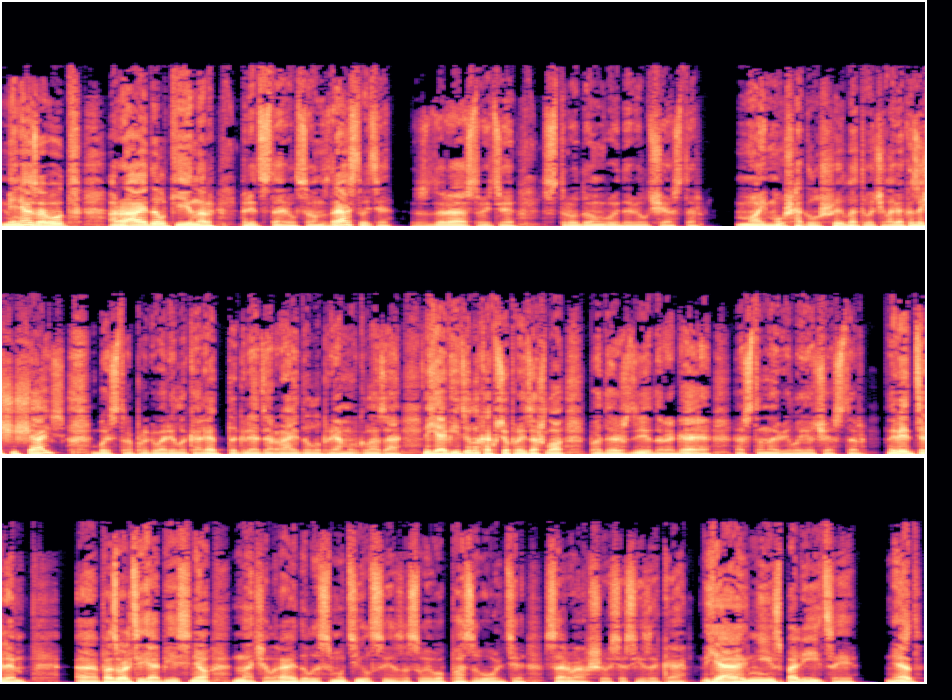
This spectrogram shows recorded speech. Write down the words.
«Меня зовут Райдл Киннер», — представился он. «Здравствуйте». «Здравствуйте», — с трудом выдавил Честер. «Мой муж оглушил этого человека, защищаясь», — быстро проговорила Калетта, глядя Райделу прямо в глаза. «Я видела, как все произошло». «Подожди, дорогая», — остановил ее Честер. «Видите ли, э, позвольте я объясню», — начал Райдел и смутился из-за своего «позвольте», сорвавшегося с языка. «Я не из полиции». «Нет?»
